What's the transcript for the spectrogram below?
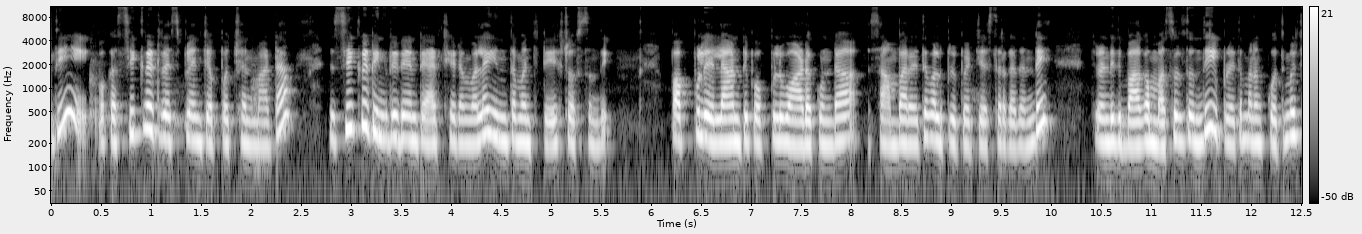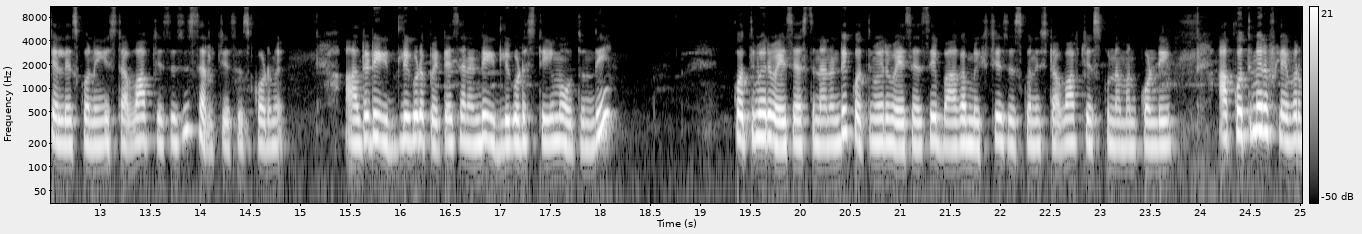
ఇది ఒక సీక్రెట్ రెసిపీ అని చెప్పొచ్చు అనమాట సీక్రెట్ ఇంగ్రీడియంట్ యాడ్ చేయడం వల్ల ఇంత మంచి టేస్ట్ వస్తుంది. పప్పులు ఎలాంటి పప్పులు వాడకుండా సాంబార్ అయితే వాళ్ళు ప్రిపేర్ చేస్తారు కదండి. చూడండి ఇది బాగా మసులుతుంది. ఇప్పుడైతే మనం కొత్తిమీర చల్లేసుకొని స్టవ్ ఆఫ్ చేసేసి సర్వ్ చేసేసుకోవడమే. ఆల్రెడీ ఇడ్లీ కూడా పెట్టేశానండి. ఇడ్లీ కూడా స్టీమ్ అవుతుంది. కొత్తిమీర వేసేస్తున్నానండి. కొత్తిమీర వేసేసి బాగా మిక్స్ చేసేసుకొని స్టవ్ ఆఫ్ చేసుకున్నాం అనుకోండి ఆ కొత్తిమీర ఫ్లేవర్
